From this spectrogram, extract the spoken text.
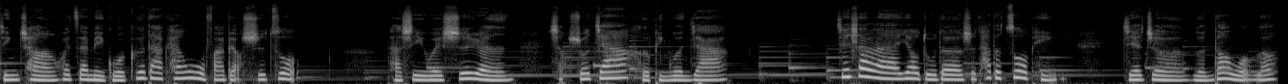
经常会在美国各大刊物发表诗作。他是一位诗人、小说家和评论家。接下来要读的是他的作品。接着轮到我了。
